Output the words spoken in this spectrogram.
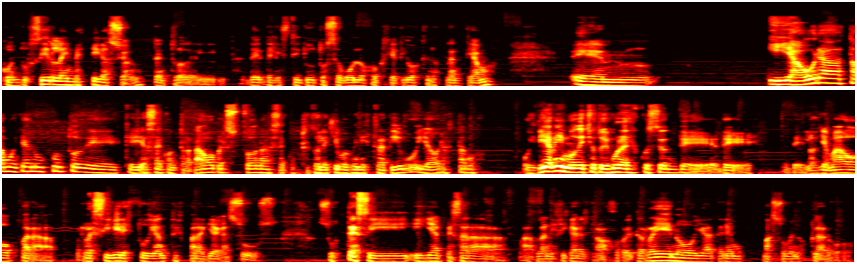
conducir la investigación dentro del, instituto según los objetivos que nos planteamos. Em, y ahora estamos ya en un punto de que ya se ha contratado a personas, se ha contratado el equipo administrativo y ahora estamos, hoy día mismo, de hecho tuvimos una discusión de, de, los llamados para recibir estudiantes para que hagan sus, sus tesis y, ya empezar a, a, planificar el trabajo de terreno, ya tenemos más o menos claro,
